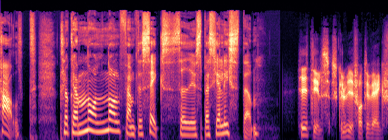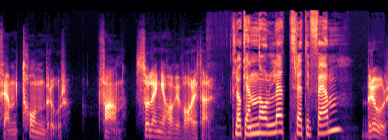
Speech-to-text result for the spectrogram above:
kallt. Klockan 00.56 säger specialisten. Hittills skulle vi fått iväg fem ton, bror. Fan, så länge har vi varit här. Klockan 01.35. Bror,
